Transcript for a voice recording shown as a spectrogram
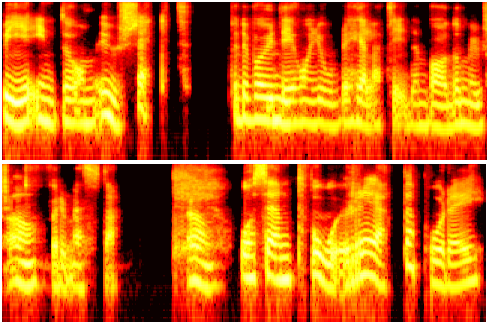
be inte om ursäkt. För det var ju Mm. det hon gjorde hela tiden, bad om ursäkt Ja. för det mesta. Ja. Och sen två, räta på dig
